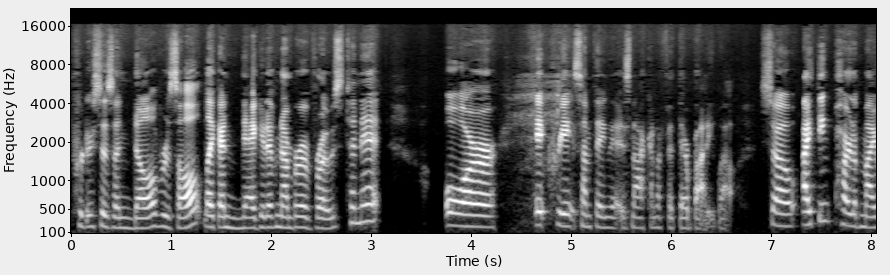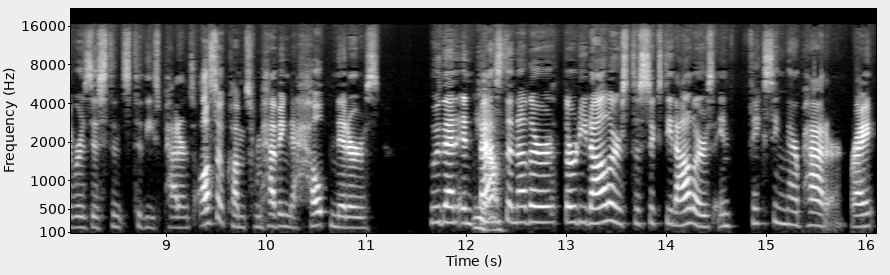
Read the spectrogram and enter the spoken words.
produces a null result, like a negative number of rows to knit, or it creates something that is not going to fit their body well. So I think part of my resistance to these patterns also comes from having to help knitters who then invest another $30 to $60 in fixing their pattern, right?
